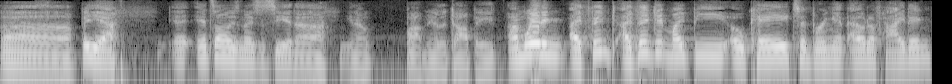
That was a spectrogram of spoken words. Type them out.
uh, but yeah, it's always nice to see it. Uh, you know, pop near the top eight. I'm waiting. I think. I think it might be okay to bring it out of hiding.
